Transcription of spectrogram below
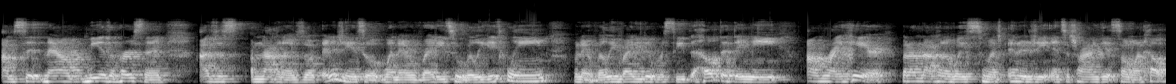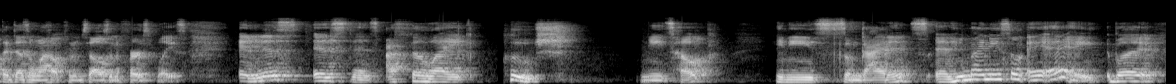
I'm sitting now me as a person, I just I'm not gonna absorb energy into it. When they're ready to really get clean, when they're really ready to receive the help that they need, I'm right here. But I'm not gonna waste too much energy into trying to get someone help that doesn't want help for themselves in the first place. In this instance, I feel like Pooch needs help. He needs some guidance and he might need some AA, but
